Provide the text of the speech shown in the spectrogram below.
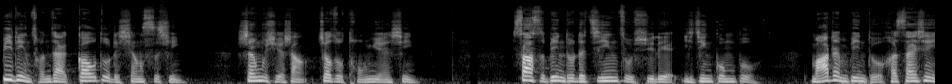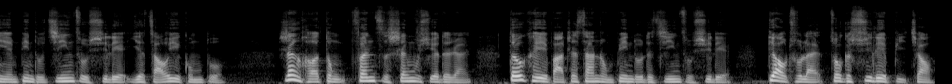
必定存在高度的相似性，生物学上叫做同源性。SARS 病毒的基因组序列已经公布，麻疹病毒和腮腺炎病毒基因组序列也早已公布。任何懂分子生物学的人都可以把这三种病毒的基因组序列调出来做个序列比较，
